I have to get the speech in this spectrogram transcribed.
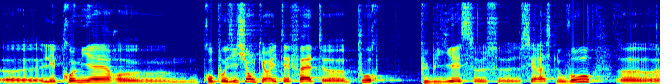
euh, les premières euh, propositions qui ont été faites pour publier ces restes nouveaux euh,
